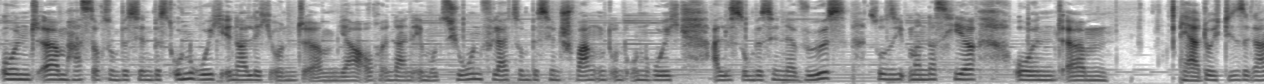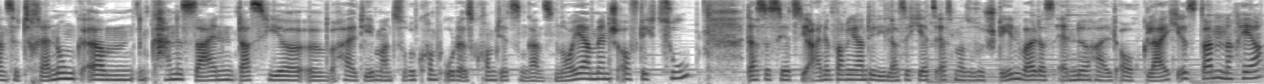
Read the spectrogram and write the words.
und ähm, hast auch so ein bisschen, bist unruhig innerlich und ähm, ja auch in deinen Emotionen vielleicht so ein bisschen schwankend und unruhig, alles so ein bisschen nervös, so sieht man das hier. Und ähm, ja, durch diese ganze Trennung ähm, kann es sein, dass hier äh, halt jemand zurückkommt oder es kommt jetzt ein ganz neuer Mensch auf dich zu. Das ist jetzt die eine Variante, die lasse ich jetzt erstmal so stehen, weil das Ende halt auch gleich ist dann nachher.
